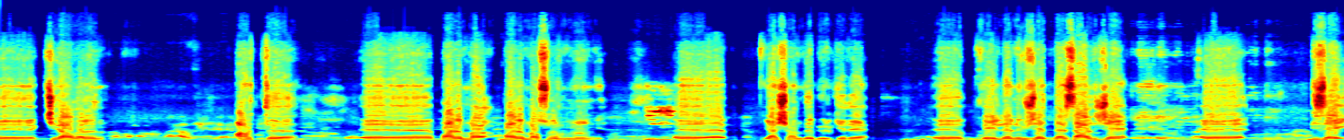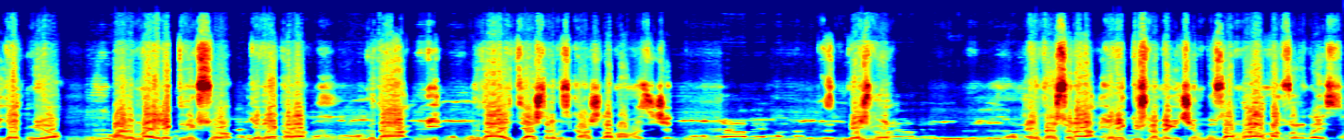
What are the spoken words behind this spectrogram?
Ee, kiraların arttığı, e, barınma barınma sorununun e, yaşandığı bir ülkede e, verilen ücretler sadece e, bize yetmiyor. Barınma, elektrik, su, geriye kalan gıda gıda ihtiyaçlarımızı karşılamamız için mecbur enflasyona yenik düşmemek için bu zamları almak zorundayız.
